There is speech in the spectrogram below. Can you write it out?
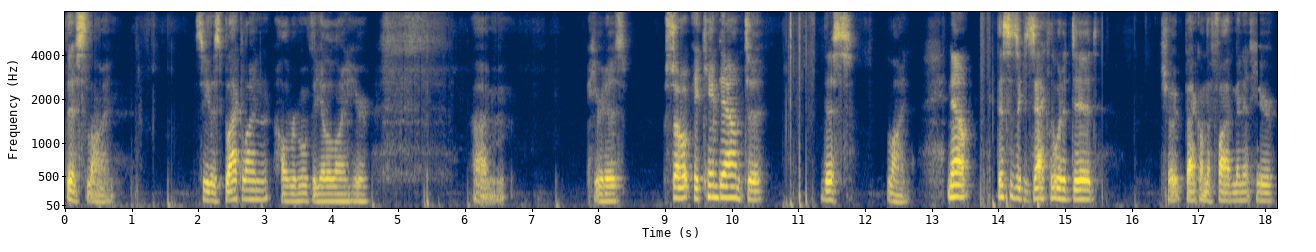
this line. See this black line? I'll remove the yellow line here. Um, here it is. So it came down to this line. Now, this is exactly what it did. Show it back on the five minute here.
